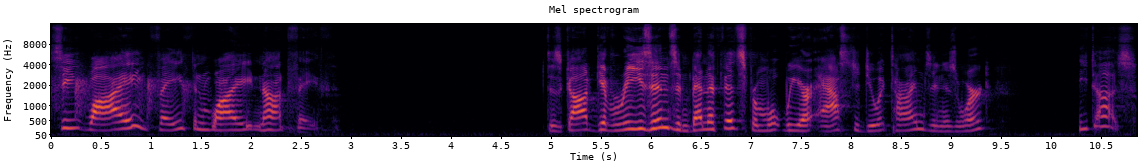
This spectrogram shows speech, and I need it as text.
see, why faith and why not faith? Does God give reasons and benefits from what we are asked to do at times in His Word? He does.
